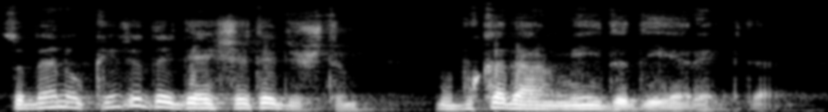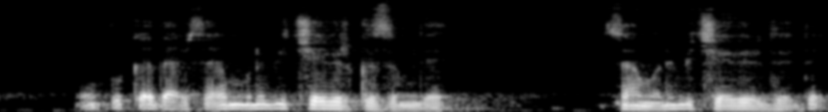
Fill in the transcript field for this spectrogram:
Sonra ben okuyunca da dehşete düştüm. Bu bu kadar mıydı diyerek de. E, bu kadar sen bunu bir çevir kızım dedi. Sen bunu bir çevir dedi.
